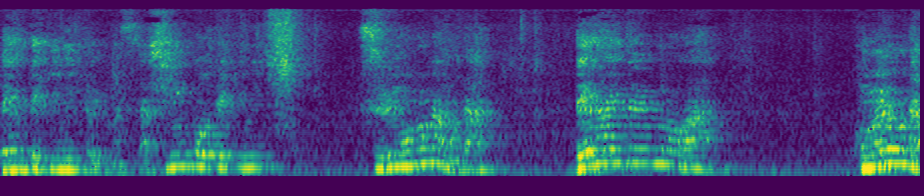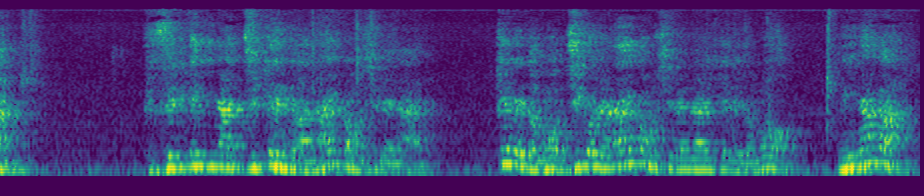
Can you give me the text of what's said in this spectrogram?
霊的にといいますか信仰的にするものなのだ。礼拝というものはこのような物理的な事件ではないかもしれない。けれども事故じゃないかもしれないけれども皆が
